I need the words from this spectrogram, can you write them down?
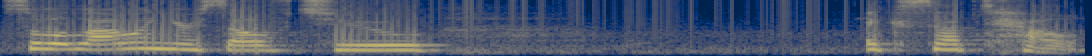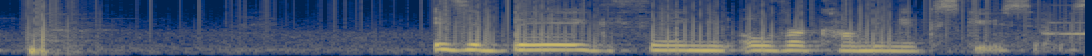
So, allowing yourself to accept help is a big thing in overcoming excuses.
